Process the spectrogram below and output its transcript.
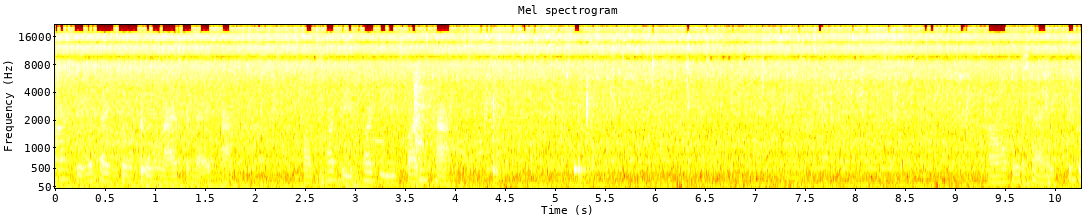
ถ้าจะไม่ใส่เครื่องปรุงหลายเป็นไหนค่ะเอพอดีพอดีก่อนค่ะ เอาไปใส่ก็โด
